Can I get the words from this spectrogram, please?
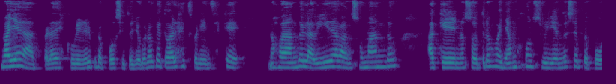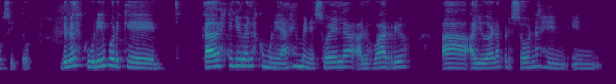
No hay edad para descubrir el propósito. Yo creo que todas las experiencias que nos va dando la vida van sumando a que nosotros vayamos construyendo ese propósito. Yo lo descubrí porque cada vez que yo iba a las comunidades en Venezuela, a los barrios, a ayudar a personas en,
